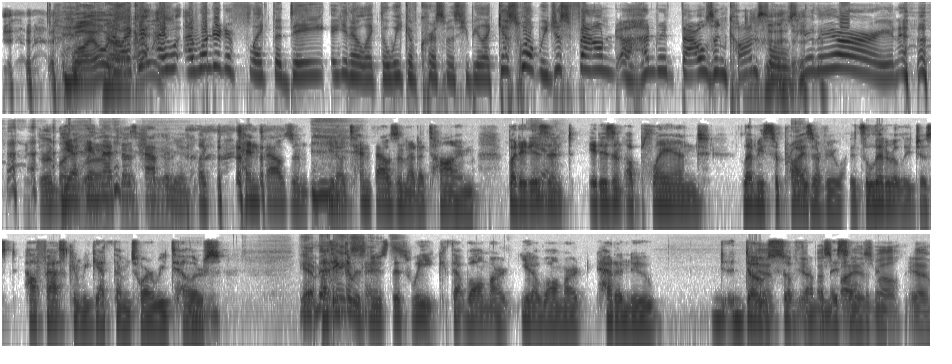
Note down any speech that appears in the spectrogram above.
Well, I always, No, I, I always- I, I wondered if, like, the day, you know, like the week of Christmas, you'd be like, guess what? We just found a 100,000 consoles. Here they are, you know? They're in my yeah, and that does actually, happen yeah. in like ten thousand, you know, ten thousand at a time. But it Yeah. isn't. It isn't a planned. Let me surprise everyone. It's literally just how fast can we get them to our retailers. Mm-hmm. yeah, I think there was news this week that Walmart, you know, Walmart had a new d- dose yeah, of yeah, them, Best and they Buy sold as them. in- well. Yeah.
